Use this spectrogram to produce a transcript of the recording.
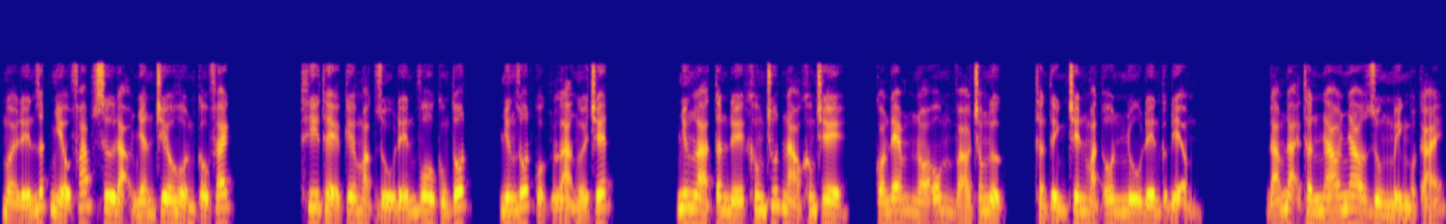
mời đến rất nhiều pháp sư đạo nhân chiêu hồn câu phách. Thi thể kia mặc dù đến vô cùng tốt, nhưng rốt cuộc là người chết. Nhưng là tân đế không chút nào không chê, còn đem nó ôm vào trong ngực, thần tình trên mặt ôn nhu đến cực điểm. Đám đại thần nhao nhao dùng mình một cái,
